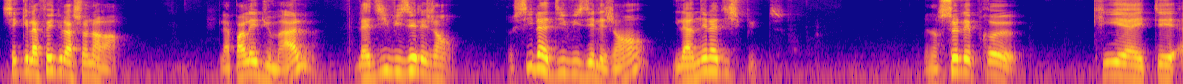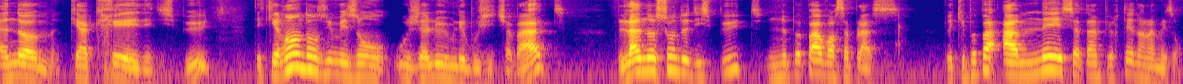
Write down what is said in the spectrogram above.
c'est qu'il a fait du lachonara. Il a parlé du mal, il a divisé les gens. Donc s'il a divisé les gens, il a amené la dispute. Maintenant, ce lépreux qui a été un homme qui a créé des disputes, et qui rentre dans une maison où j'allume les bougies de Shabbat, la notion de dispute ne peut pas avoir sa place. Donc il ne peut pas amener cette impureté dans la maison.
